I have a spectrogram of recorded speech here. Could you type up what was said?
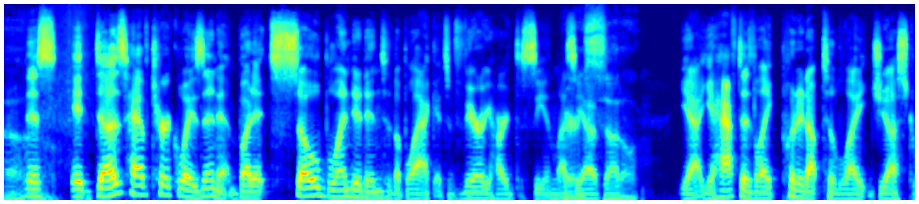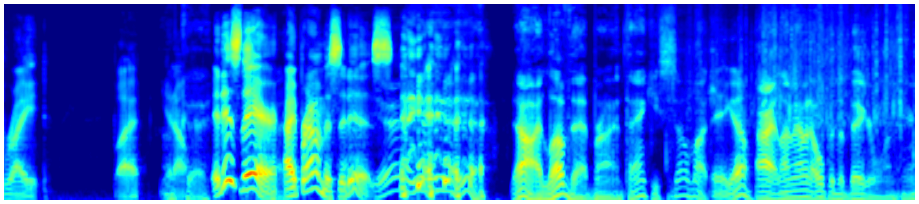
Oh. this it does have turquoise in it, but it's so blended into the black, it's very hard to see unless very you have subtle. yeah, you have to like put it up to light just right. But you know, Okay. it is there. Right. I promise it uh, is. Yeah, yeah, yeah, yeah. No, I love that, Brian. Thank you so much. there you go. All right, let me, I'm to open the bigger one here.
